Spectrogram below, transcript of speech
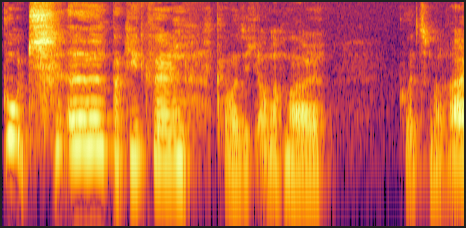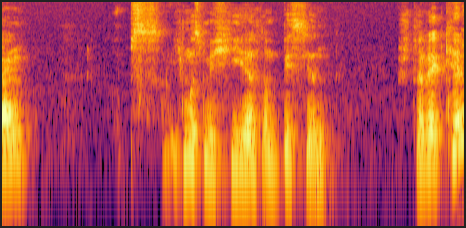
Gut, äh, Paketquellen kann man sich auch noch mal kurz mal rein. Ups, ich muss mich hier so ein bisschen strecken.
